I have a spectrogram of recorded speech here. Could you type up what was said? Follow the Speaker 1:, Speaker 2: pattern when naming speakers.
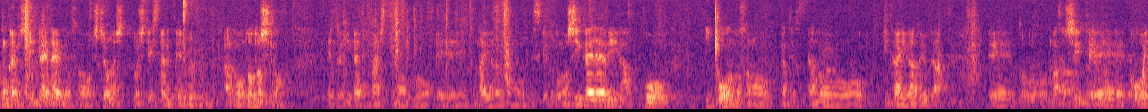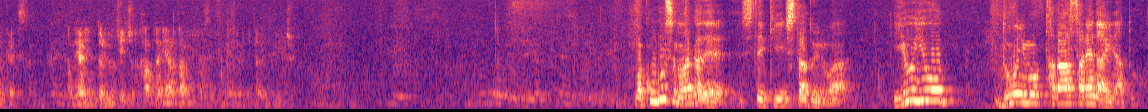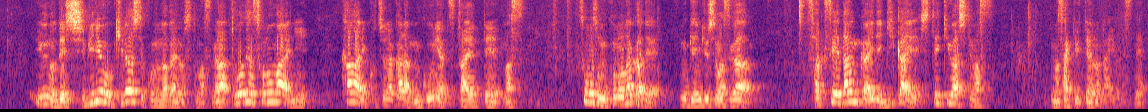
Speaker 1: 今回の市議会代理のその市長がご指摘されている部分あの一昨年の、えー、と議会の質問の、えー、内容だと思うんですけどこの市議会代理発行以降のそのなんていうあの議会側というか、えーとまあそしえー、委員会ですかねあのやり取りの経緯ちょっと簡単に改めてご説明いただいてもいいでしょうか。
Speaker 2: まあ、広報誌の中で指摘したというのはいよいよどうにも正されないなというのでしびれを切らしてこの中に載せてますが当然その前にかなりこちらから向こうには伝えてます。そもそもこの中でも言及してますが作成段階で議会へ指摘はしてます。今さっき言ったような内容ですね。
